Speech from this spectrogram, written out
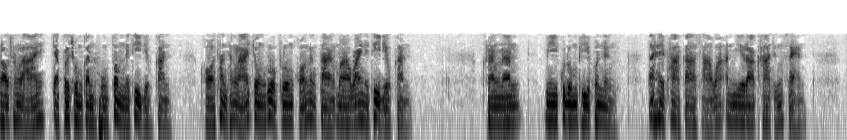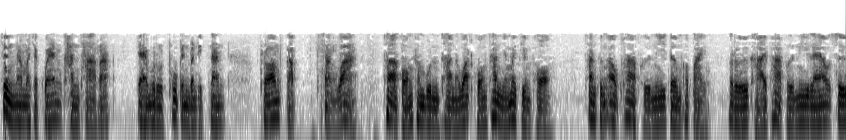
เราทั้งหลายจะประชุมกันหุงต้มในที่เดียวกัน ขอท่านทั้งหลายจงรวบรวมของต่างๆ มาไว้ในที่เดียวกัน ครั้งนั้น มีกุดุมพีคนหนึ่ง ได้ให้ผ้ากาสาวะอันมีราคาถึงแสน ซึ่งนำมาจากแคว้นคันธาระแก่บุรุษผู้เป็นบัณฑิตนั้น พร้อมกับสั่งว่าถ้าของทำบุญทานวัดของท่านยังไม่เพียงพอ ท่านเพิ่งเอาผ้าผืนนี้เติมเข้าไป หรือขายผ้าผืนนี้แล้วซื้อ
